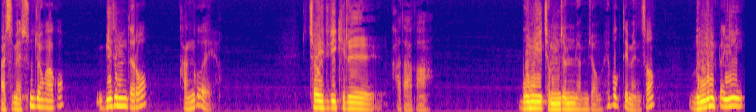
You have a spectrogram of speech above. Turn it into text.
말씀에 순종하고 믿음대로 간 거예요. 저희들이 길을 가다가 몸이 점점 점점 회복되면서 눈눈병이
